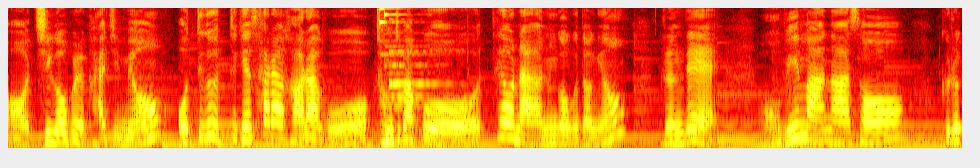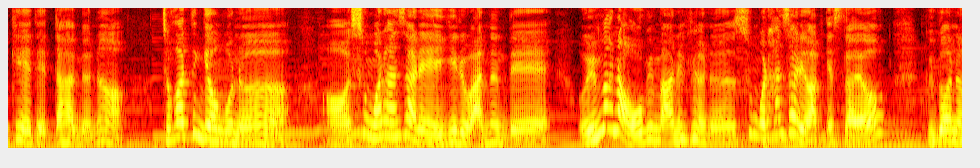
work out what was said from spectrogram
어, 직업을 가지며 어떻게 어떻게 살아가라고 점수받고 태어나는 거거든요. 그런데 업이 많아서 그렇게 됐다 하면은 저 같은 경우는 어, 21살에 아기를 왔는데 얼마나 업이 많으면은 21살에 왔겠어요? 그거는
